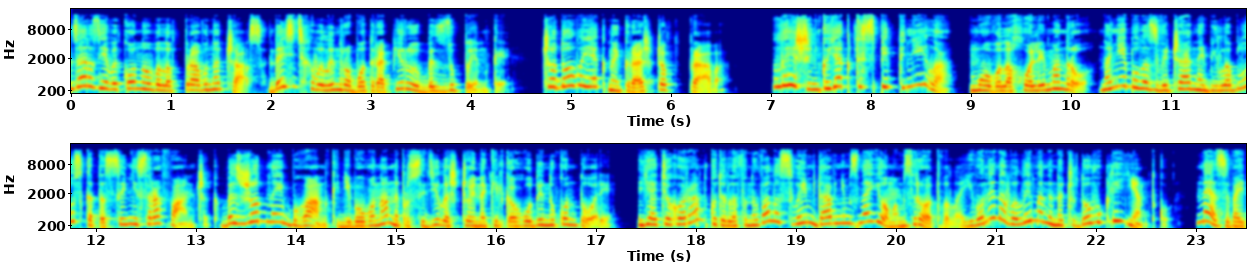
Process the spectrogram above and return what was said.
Зараз я виконувала вправу на час 10 хвилин роботи рапірою без зупинки. Чудова, як найкраща вправа. Лишенько, як ти спітніла, мовила Холі Манро. На ній була звичайна біла блузка та синій сарафанчик, без жодної бганки, ніби вона не просиділа щойно кілька годин у конторі. Я цього ранку телефонувала своїм давнім знайомим з Ротвела, і вони навели мене на чудову клієнтку, не з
